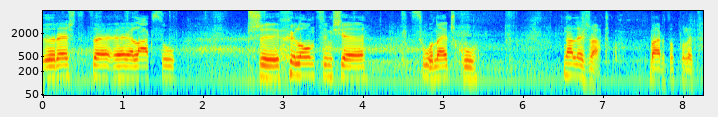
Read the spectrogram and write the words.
resztce relaksu przy chylącym się słoneczku na leżaczku. Bardzo polecam.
